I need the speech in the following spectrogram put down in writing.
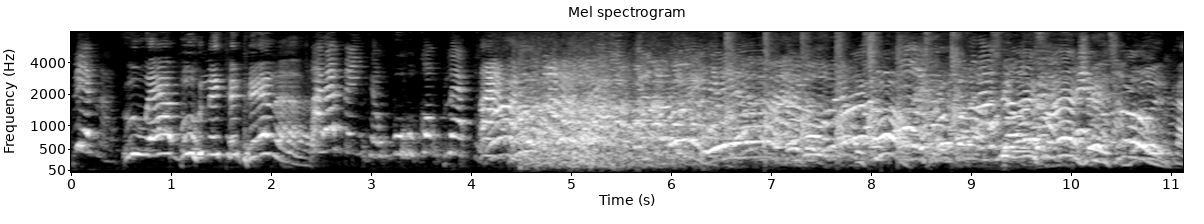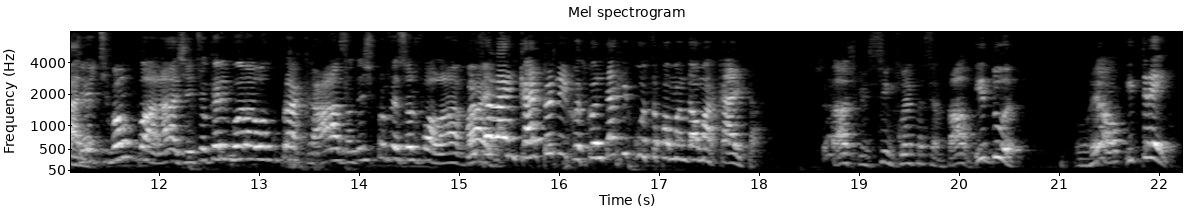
penas! Ué, burro nem tem pena. Parabéns, é um burro completo! Pessoal, silêncio aí, gente. Ô, Cara. Gente, vamos parar, gente. Eu quero ir embora logo pra casa. Deixa o professor falar, Vai vai. falar em carta, Nicolas. Quanto é que custa pra mandar uma carta? Sei lá, acho que uns 50 centavos. E duas? Um real. E três?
